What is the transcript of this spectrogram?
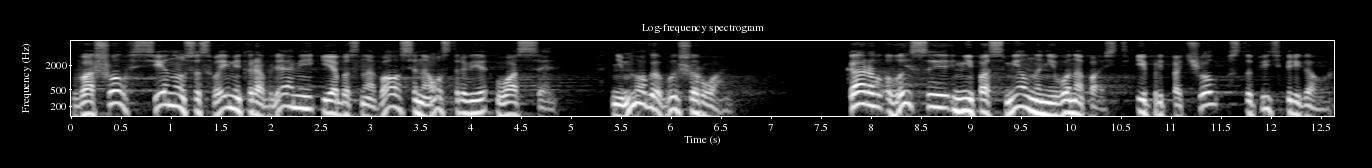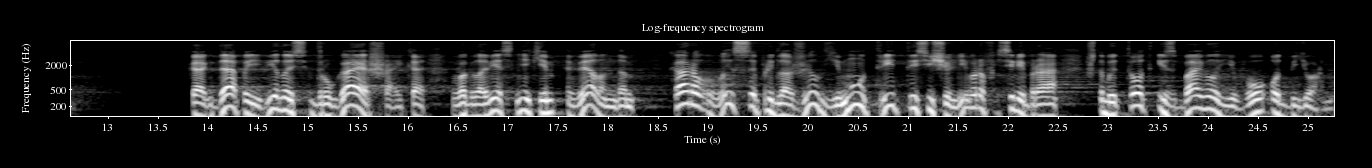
вошел в Сену со своими кораблями и обосновался на острове Уассель, немного выше Руана. Карл Лысый не посмел на него напасть и предпочел вступить в переговоры. Когда появилась другая шайка во главе с неким Веландом, Карл Лысый предложил ему три тысячи ливров серебра, чтобы тот избавил его от Бьорна.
